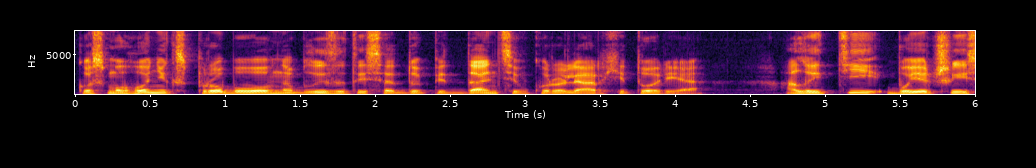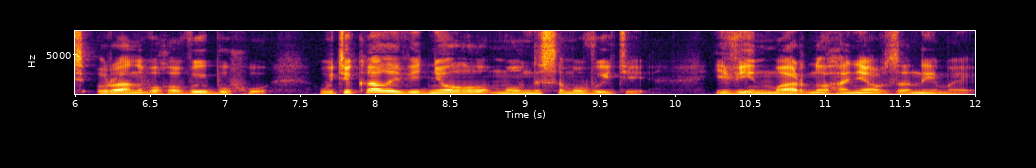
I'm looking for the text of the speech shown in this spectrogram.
космогонік спробував наблизитися до підданців короля Архіторія, але ті, боячись уранового вибуху, утікали від нього, мов несамовиті, і він марно ганяв за ними,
